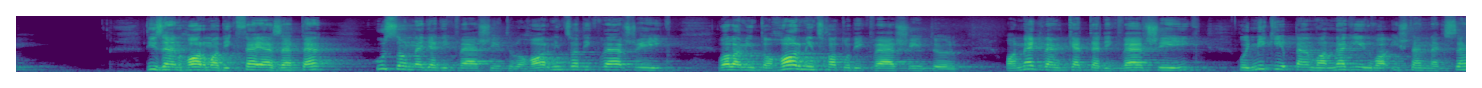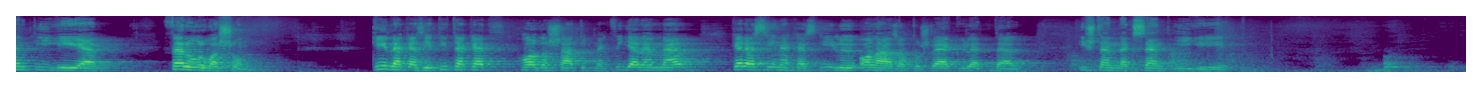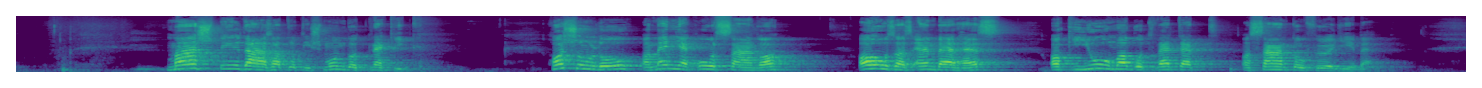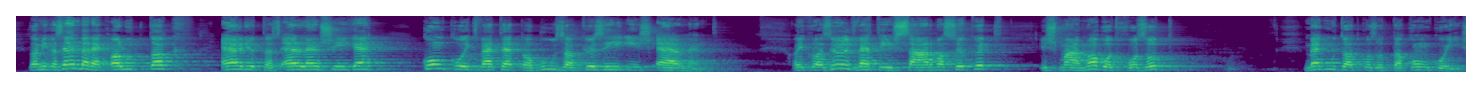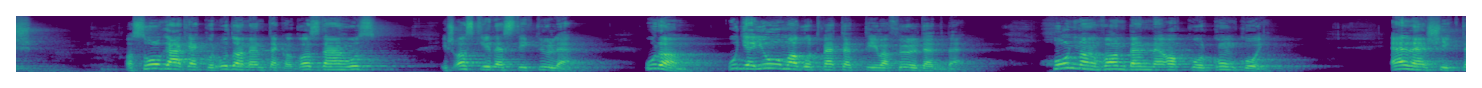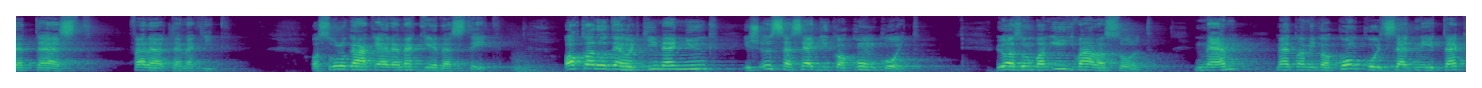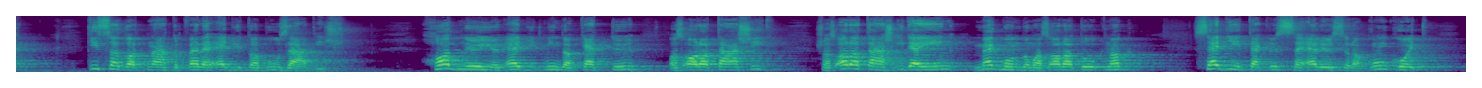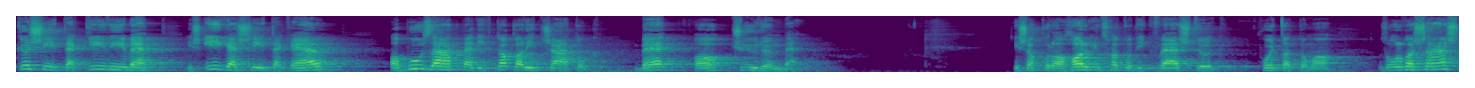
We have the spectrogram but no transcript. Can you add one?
13. fejezete 24. versétől a 30. verséig, valamint a 36. versétől a 42. verséig, hogy miképpen van megírva Istennek szent ígéje, felolvasom. Kérlek ezért titeket, hallgassátok meg figyelemmel, keresztényekhez élő alázatos lelkülettel Istennek szent ígéjét. Más példázatot is mondott nekik. Hasonló a mennyek országa ahhoz az emberhez, aki jó magot vetett a szántóföldjébe. De amíg az emberek aludtak, eljött az ellensége, konkolyt vetett a búza közé és elment. Amikor a zöld vetés szárba szökött, és már magot hozott, megmutatkozott a konkoly is. A szolgák ekkor oda mentek a gazdához, és azt kérdezték tőle, Uram, ugye jó magot vetettél a földedbe? Honnan van benne akkor konkoly? Ellenség tette ezt, felelte nekik. A szolgák erre megkérdezték, akarod-e, hogy kimenjünk, és összeszedjük a konkolyt? Ő azonban így válaszolt, nem, mert amíg a konkolyt szednétek, kiszagadnátok vele együtt a búzát is. Hadd nőjön együtt mind a kettő az aratásig, és az aratás idején megmondom az aratóknak, szedjétek össze először a konkolyt, kösétek kévébe, és égessétek el, a búzát pedig takarítsátok be a csűrömbe. És akkor a 36. verstől folytatom az olvasást.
